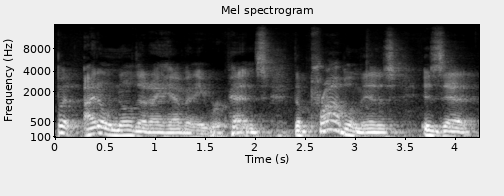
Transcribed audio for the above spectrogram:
but I don't know that I have any repentance. The problem is is that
